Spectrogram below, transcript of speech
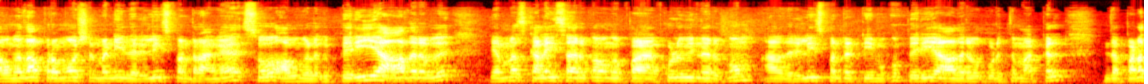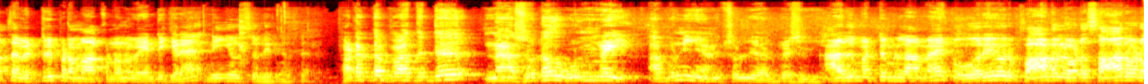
அவங்க தான் ப்ரமோஷன் பண்ணி இதை ரிலீஸ் பண்ணுறாங்க ஸோ அவங்களுக்கு பெரிய ஆதரவு எம்எஸ் கலை சாருக்கும் அவங்க ப குழுவினருக்கும் அதை ரிலீஸ் பண்ணுற டீமுக்கும் பெரிய ஆதரவு கொடுத்து மக்கள் இந்த படத்தை வெற்றி படமாக்கணும்னு வேண்டிக்கிறேன் நீங்கள் சொல்லிடுங்க சார். படத்தை பார்த்துட்டு நான் சொன்னது உண்மை அப்படின்னு நீங்கள் சொல்லி பேசுவீங்க. அது மட்டும் இல்லாமல் இப்போ ஒரே ஒரு பாடலோட சாரோட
